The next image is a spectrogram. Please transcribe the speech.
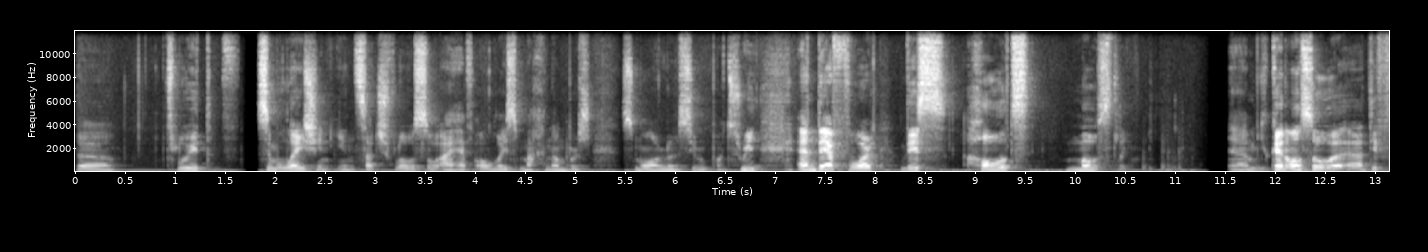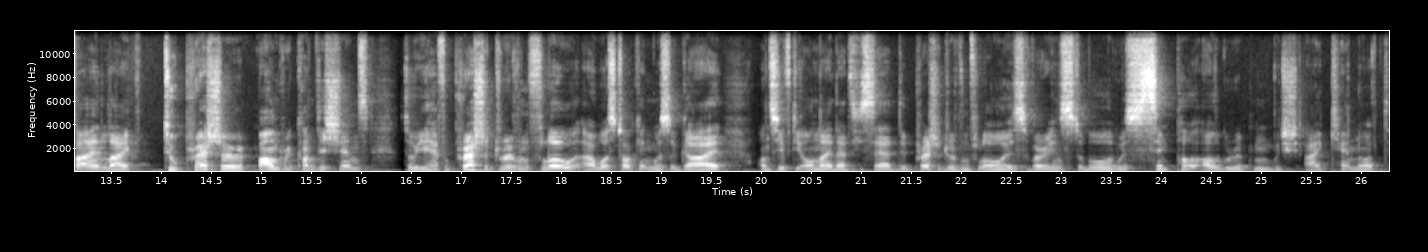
the fluid simulation in such flows. So I have always Mach numbers smaller 0.3 and therefore this holds mostly. Um, you can also uh, define like two pressure boundary conditions. So you have a pressure driven flow. I was talking with a guy on CFD Online that he said the pressure driven flow is very instable with simple algorithm, which I cannot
